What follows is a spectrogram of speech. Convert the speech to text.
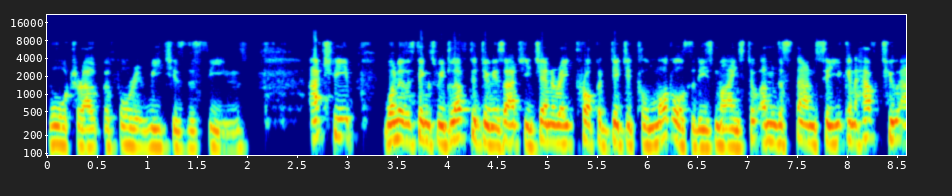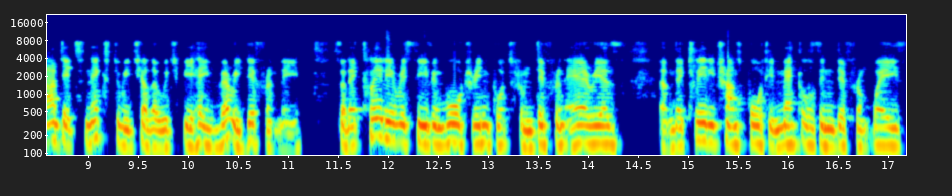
water out before it reaches the seams actually one of the things we'd love to do is actually generate proper digital models of these mines to understand so you can have two adits next to each other which behave very differently so they're clearly receiving water inputs from different areas um, they're clearly transporting metals in different ways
